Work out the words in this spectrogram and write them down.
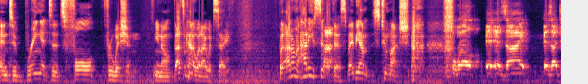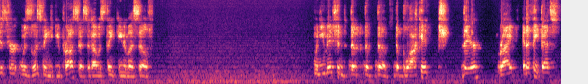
and to bring it to its full fruition. You know, that's kind of what I would say. But I don't know. How do you sit with this? Maybe I'm. It's too much. well, as I as I just heard was listening to you process it, I was thinking to myself, when you mentioned the, the, the, the blockage there, right? And I think that's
